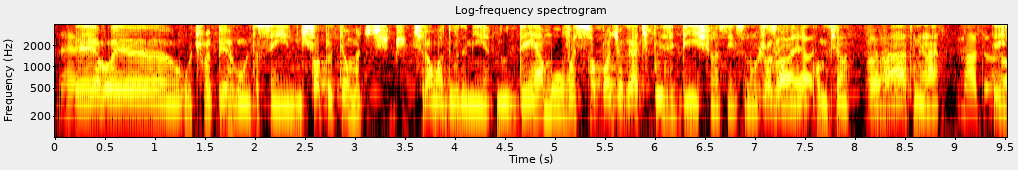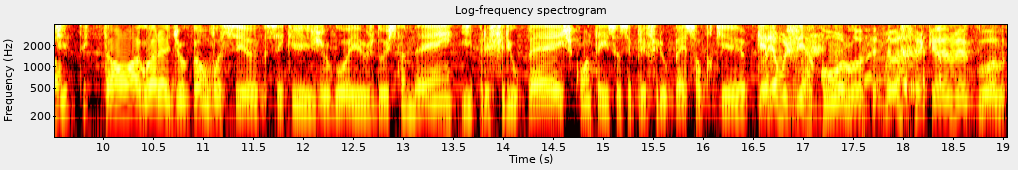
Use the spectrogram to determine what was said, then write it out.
né? É, é, última pergunta, assim, só pra eu ter uma, tirar uma dúvida minha. No demo, você só pode jogar tipo Exhibition, assim, você não joga Só, nenhum é. campeonato nem nada. Nada, Entendi. não. Então, agora, Diogão, você, você que jogou aí os dois também e preferiu o PES, conta aí se você preferiu o PES só porque Queremos ver golo. Querendo ver golo.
